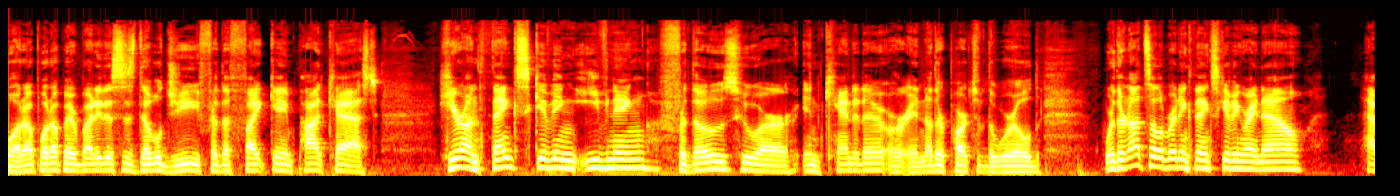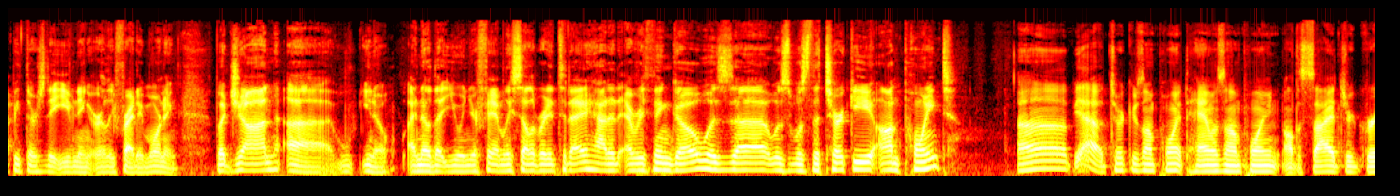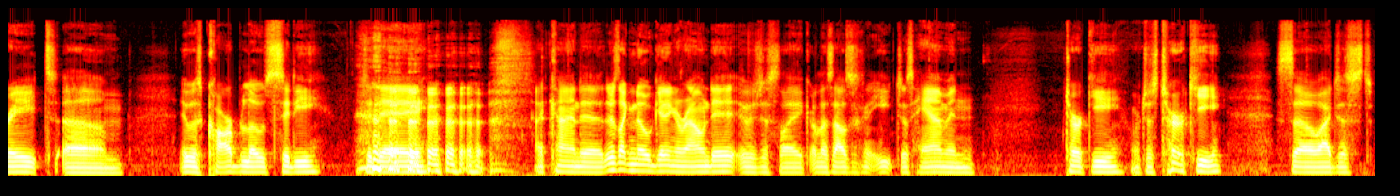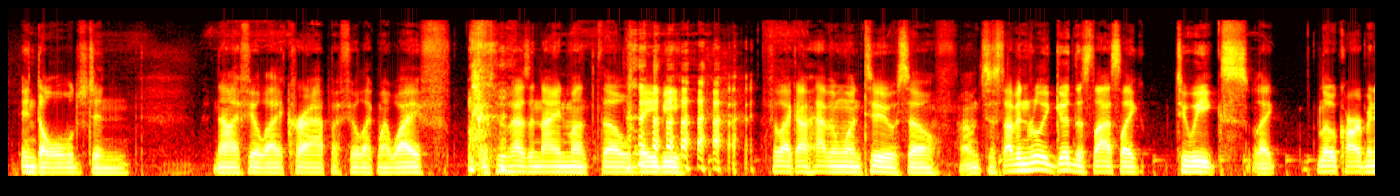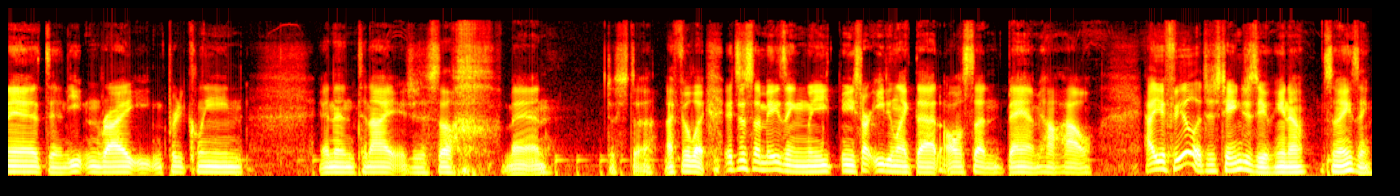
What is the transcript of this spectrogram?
What up, what up, everybody? This is Double G for the Fight Game Podcast. Here on Thanksgiving evening, for those who are in Canada or in other parts of the world where they're not celebrating Thanksgiving right now, happy Thursday evening, early Friday morning. But, John, uh, you know, I know that you and your family celebrated today. How did everything go? Was, uh, was, was the turkey on point? Uh, yeah, turkey was on point. Ham was on point. All the sides are great. Um, it was carb load city today. I kind of there's like no getting around it. It was just like unless I was just gonna eat just ham and turkey or just turkey. So I just indulged and now I feel like crap. I feel like my wife who has a nine month old baby. I feel like I'm having one too. So I'm just I've been really good this last like two weeks, like low carbonate and eating right, eating pretty clean and then tonight it's just oh man. Just uh, i feel like it's just amazing when you, when you start eating like that all of a sudden bam how how how you feel. It just changes you you know? It's amazing.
